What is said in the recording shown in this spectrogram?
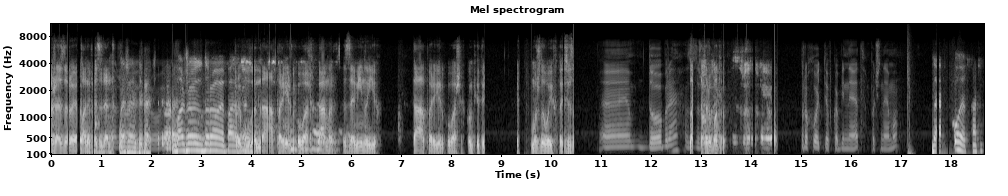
Бажаю здоров'я, пане президент. Бажаю здоров'я. Бажаю здоров'я, пане. Прибули на перевірку ваших камер, заміну їх та перевірку ваших комп'ютерів. Можливо, їх хтось із Е, добре, роботу. зрозумів. Проходьте в кабінет, почнемо. Ой, а тут.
